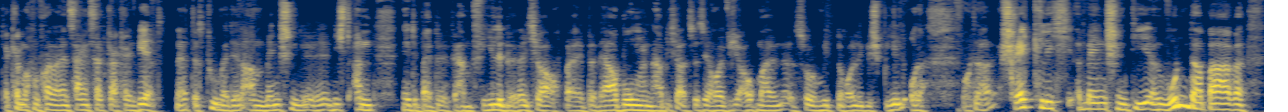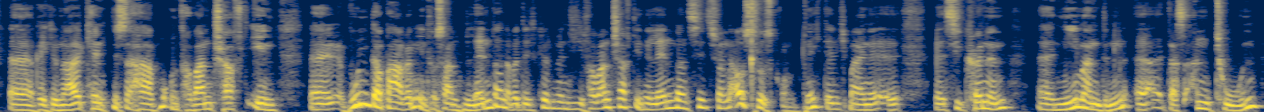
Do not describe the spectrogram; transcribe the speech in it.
da kann man von vornherein sagen, es hat gar keinen Wert. Ne? Das tun wir den armen Menschen nicht an. Wir haben viele Bereiche, auch bei Bewerbungen habe ich also sehr häufig auch mal so mit einer Rolle gespielt. Oder, oder schrecklich Menschen, die wunderbare Regionalkenntnisse haben und Verwandtschaft in wunderbaren, interessanten Ländern. Aber das können, wenn die Verwandtschaft in den Ländern sitzt, schon ein Ausschlussgrund. Nicht? Denn ich meine, sie können äh, niemanden äh, das antun,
